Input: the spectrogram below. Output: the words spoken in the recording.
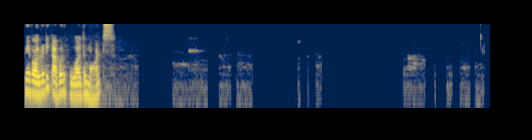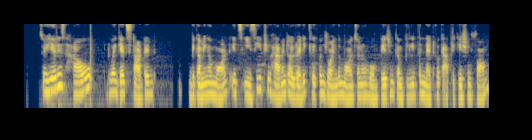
We have already covered who are the mods. So here is how do I get started becoming a mod. It's easy if you haven't already. Click on join the mods on our homepage and complete the network application form.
